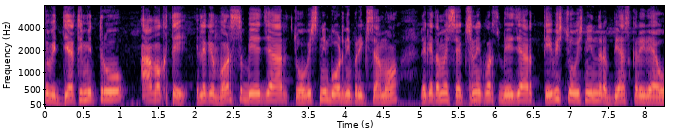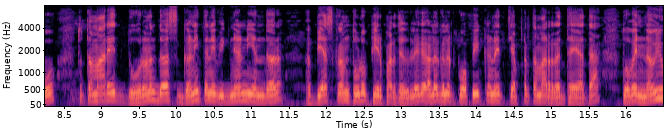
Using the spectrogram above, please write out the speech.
તો વિદ્યાર્થી મિત્રો, આ વખતે, એટલે કે વર્ષ બે હજાર ચોવીસની બોર્ડની પરીક્ષામાં, એટલે કે તમે શૈક્ષણિક વર્ષ બે હજાર ત્રેવીસ ચોવીસની અંદર અભ્યાસ કરી રહ્યા હો, તો તમારે ધોરણ દસ ગણિત અને વિજ્ઞાનની અંદર અભ્યાસક્રમ થોડો ફેરફાર થયો. એટલે કે અલગ અલગ ટોપિક અને ચેપ્ટર તમારા રદ થયા હતા. તો હવે નવી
